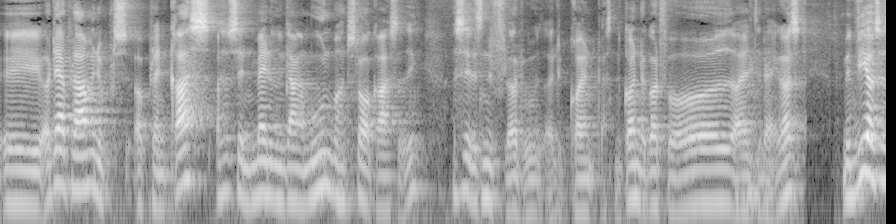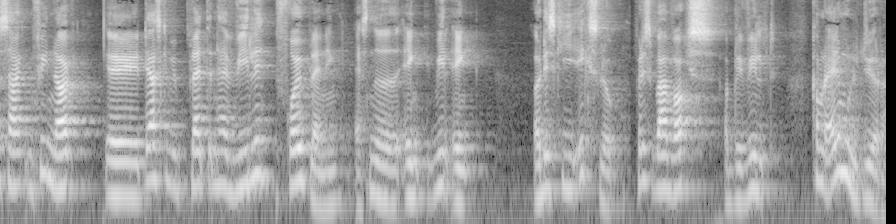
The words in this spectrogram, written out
Øh, og der plejer man jo at plante græs, og så sende en mand ud en gang om ugen, hvor han slår græsset. Ikke? Og så ser det sådan lidt flot ud, og lidt grønt, og sådan grønt er godt for øjet, og alt det der, ikke også? Men vi har også så sagt, fint nok, øh, der skal vi plante den her vilde frøblanding af sådan noget eng, vild eng. Og det skal I ikke slå, for det skal bare vokse og blive vildt. kommer der alle mulige dyr der.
